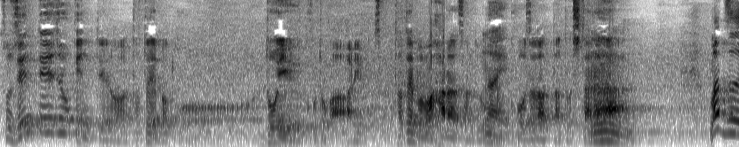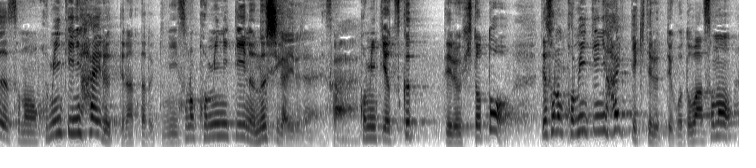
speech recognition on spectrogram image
その前提条件っていうのは例えばこうどういうことがありますか？例えばまあ原田さんと僕の講座だったとしたら、うん。まずそのコミュニティに入るってなった時にそのコミュニティの主がいるじゃないですか、はい。コミュニティを作っってる人とでそのコミュニティに入ってきてるっていうことはその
